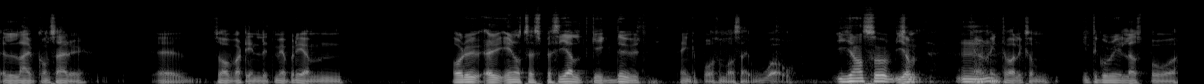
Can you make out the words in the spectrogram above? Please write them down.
eller live-konserter. Eh, så har vi varit inne lite mer på det. Men har du, är det något så speciellt gig du tänker på som var såhär wow? Ja, så, jag, Som mm. Kanske inte var liksom, inte Gorillas på,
